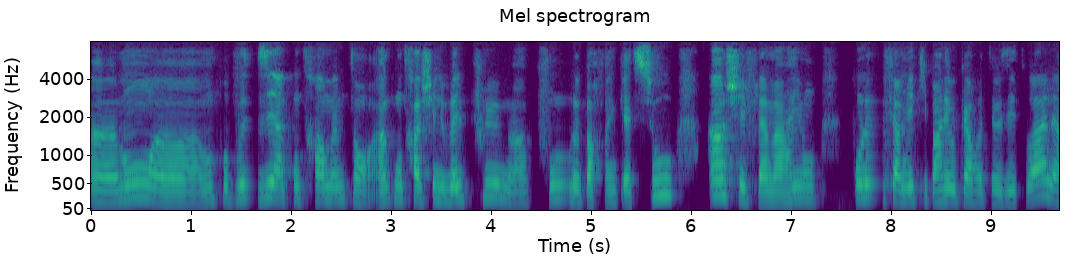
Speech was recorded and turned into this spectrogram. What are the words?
euh, euh, m'ont proposé un contrat en même temps. Un contrat chez Nouvelle Plume pour le parfum Katsu, un chez Flammarion pour le fermier qui parlait aux carottes et aux étoiles.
